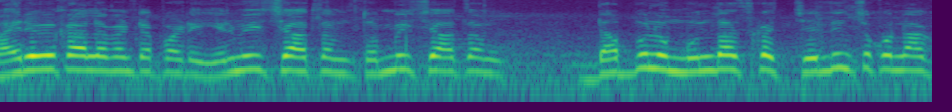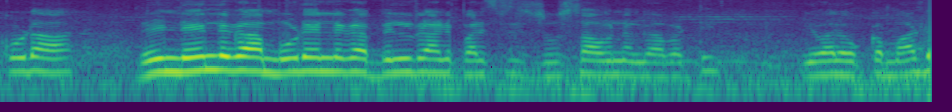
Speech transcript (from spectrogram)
పైరవికాల వెంటపడి ఎనిమిది శాతం తొమ్మిది శాతం డబ్బులు ముందస్తుగా చెల్లించుకున్నా కూడా రెండేళ్ళుగా మూడేళ్ళుగా బిల్లు రాని పరిస్థితి చూస్తూ ఉన్నాం కాబట్టి ఇవాళ ఒక్క మాట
